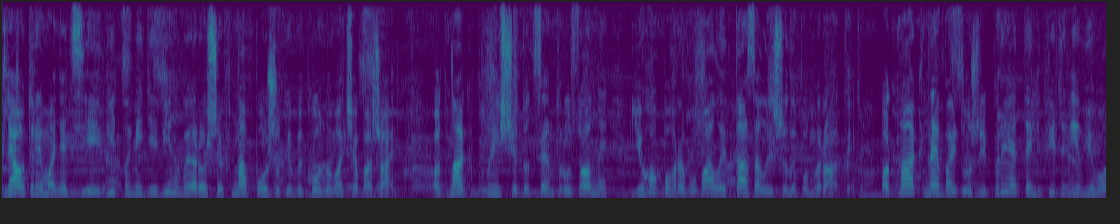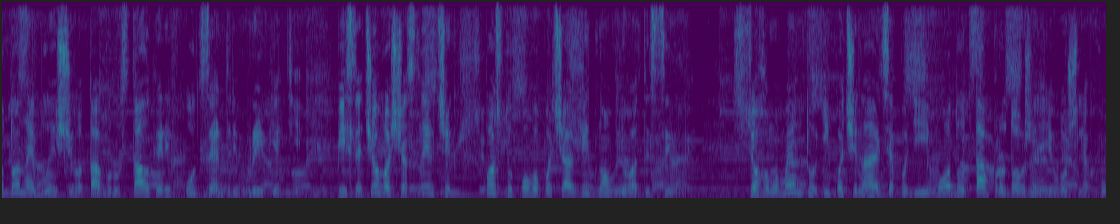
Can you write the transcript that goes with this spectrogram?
Для отримання цієї відповіді він вирушив на пошуки виконувача бажань. Однак ближче до центру зони його пограбували та залишили помирати. Однак небайдужий приятель відвів його до найближчого табору сталкерів у центрі Прип'яті, після чого щасливчик поступово почав відновлювати сили. З цього моменту і починаються події моду та продовження його шляху.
